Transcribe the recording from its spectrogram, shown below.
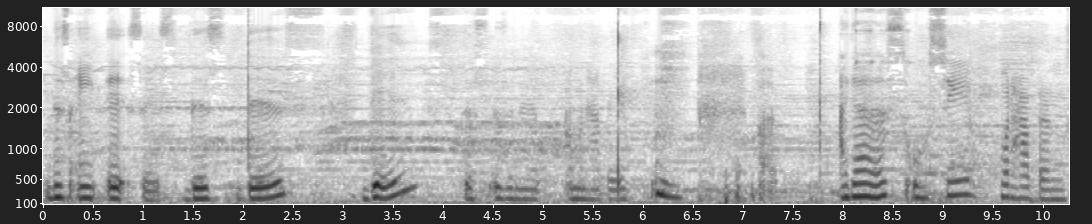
This ain't it, sis. This this this this isn't it. I'm unhappy. but I guess we'll see what happens.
